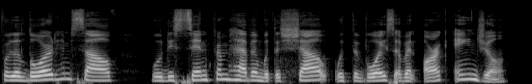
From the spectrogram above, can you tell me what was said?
For the Lord himself will descend from heaven with a shout, with the voice of an archangel,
